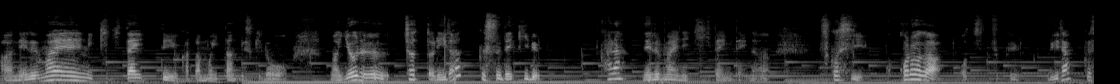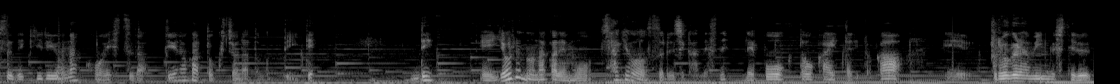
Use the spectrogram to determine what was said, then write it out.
あ寝る前に聞きたいっていう方もいたんですけど、まあ、夜ちょっとリラックスできるから寝る前に聞きたいみたいな、少し心が落ち着く、リラックスできるような声質だっていうのが特徴だと思っていて、で、えー夜の中でも作業をする時間ですね。レポートを書いたりとか、えープログラミングしてる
